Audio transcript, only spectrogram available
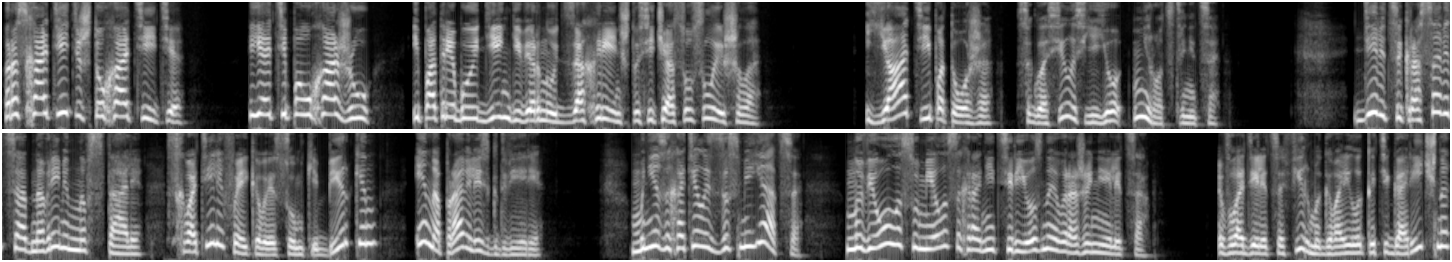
«Расхотите, что хотите. Я типа ухожу и потребую деньги вернуть за хрень, что сейчас услышала». «Я типа тоже», — согласилась ее неродственница. Девицы-красавицы одновременно встали, схватили фейковые сумки Биркин и направились к двери. Мне захотелось засмеяться, но Виола сумела сохранить серьезное выражение лица. Владелица фирмы говорила категорично,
